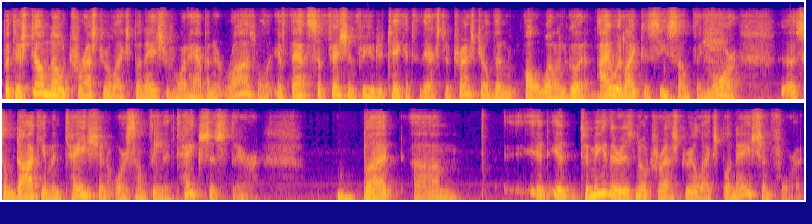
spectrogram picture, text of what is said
But there's still no terrestrial explanation for what happened at Roswell. If that's sufficient for you to take it to the extraterrestrial, then all well and good. I would like to see something more, uh, some documentation or something that takes us there. But um, it, it, to me, there is no terrestrial explanation for it.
